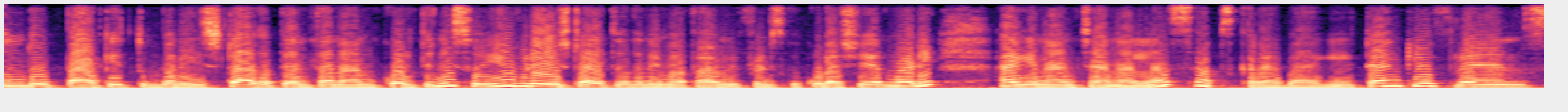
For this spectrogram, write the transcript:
ಒಂದು ಪ್ಯಾಕೇಜ್ ತುಂಬಾನೇ ಇಷ್ಟ ಆಗುತ್ತೆ ಅಂತ ನಾನು ಅನ್ಕೊಳ್ತೀನಿ. ಸೊ ಈ ವಿಡಿಯೋ ಇಷ್ಟ ಆಯ್ತು ಅಂದ್ರೆ ನಿಮ್ಮ ಫ್ಯಾಮಿಲಿ ಫ್ರೆಂಡ್ಸ್ಗೂ ಕೂಡ ಶೇರ್ ಮಾಡಿ. ಹಾಗೆ ನನ್ನ ಚಾನಲ್ನ ಸಬ್ಸ್ಕ್ರೈಬ್ ಆಗಿ. ಥ್ಯಾಂಕ್ ಯು ಫ್ರೆಂಡ್ಸ್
